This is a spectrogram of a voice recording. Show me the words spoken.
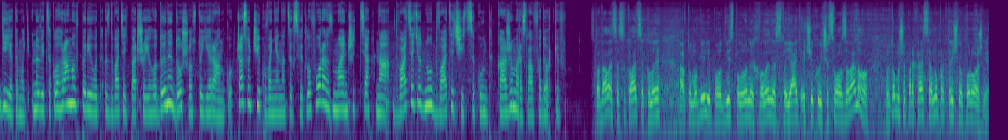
Діятимуть нові циклограми в період з 21 години до 6 ранку. Час очікування на цих світлофорах зменшиться на 21-26 секунд, каже Мирослав Федорків. Складалася ситуація, коли автомобілі по 2,5 хвилини стоять, очікуючи свого зеленого, при тому, що перехрестя ну, практично порожнє.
